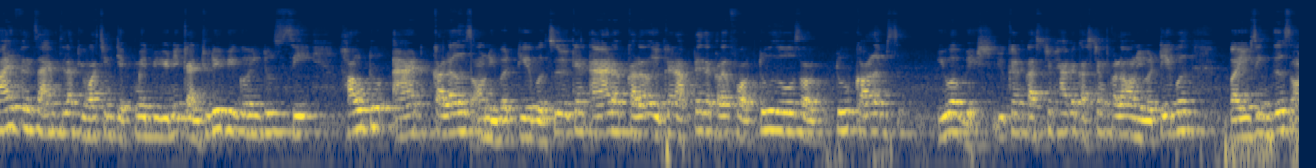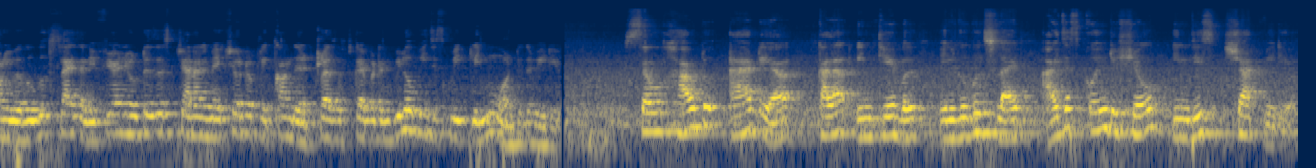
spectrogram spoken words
Hi friends, I am Tilak, you're watching Tech Made Me Unique and today we're going to see how to add colors on your table. So you can add a color, you can apply the color for two rows or two columns, your wish. You can custom have a custom color on your table by using this on your Google Slides and if you are new to this channel, make sure to click on the red color subscribe button below. We just quickly move on to the video. So how to add a color in table in Google Slide, I just going to show in this short video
